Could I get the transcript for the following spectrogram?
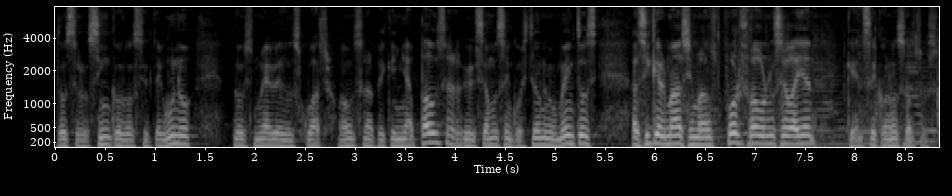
205-271-2924. Vamos a una pequeña pausa, regresamos en cuestión de momentos. Así que hermanos y hermanos, por favor no se vayan, quédense con nosotros.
